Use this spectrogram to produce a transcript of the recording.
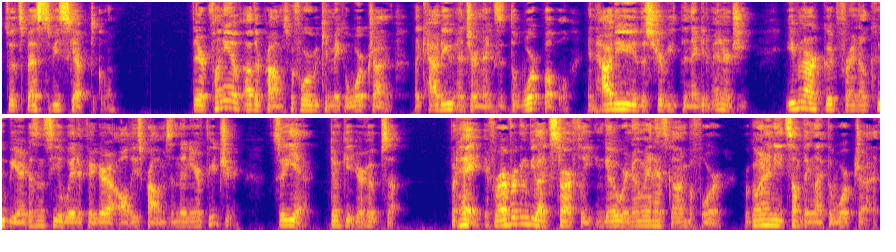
so it's best to be skeptical. There are plenty of other problems before we can make a warp drive, like how do you enter and exit the warp bubble, and how do you distribute the negative energy. Even our good friend Alcubierre doesn't see a way to figure out all these problems in the near future. So yeah, don't get your hopes up. But hey, if we're ever going to be like Starfleet and go where no man has gone before, we're going to need something like the warp drive.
